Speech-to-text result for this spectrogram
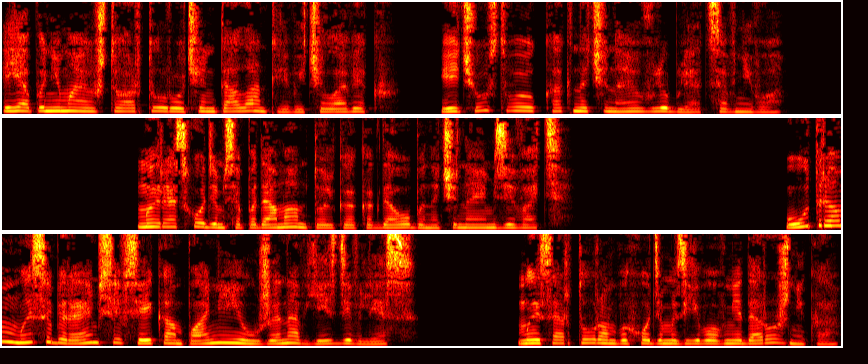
Я понимаю, что Артур очень талантливый человек, и чувствую, как начинаю влюбляться в него. Мы расходимся по домам только когда оба начинаем зевать. Утром мы собираемся всей компанией уже на въезде в лес. Мы с Артуром выходим из его внедорожника.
